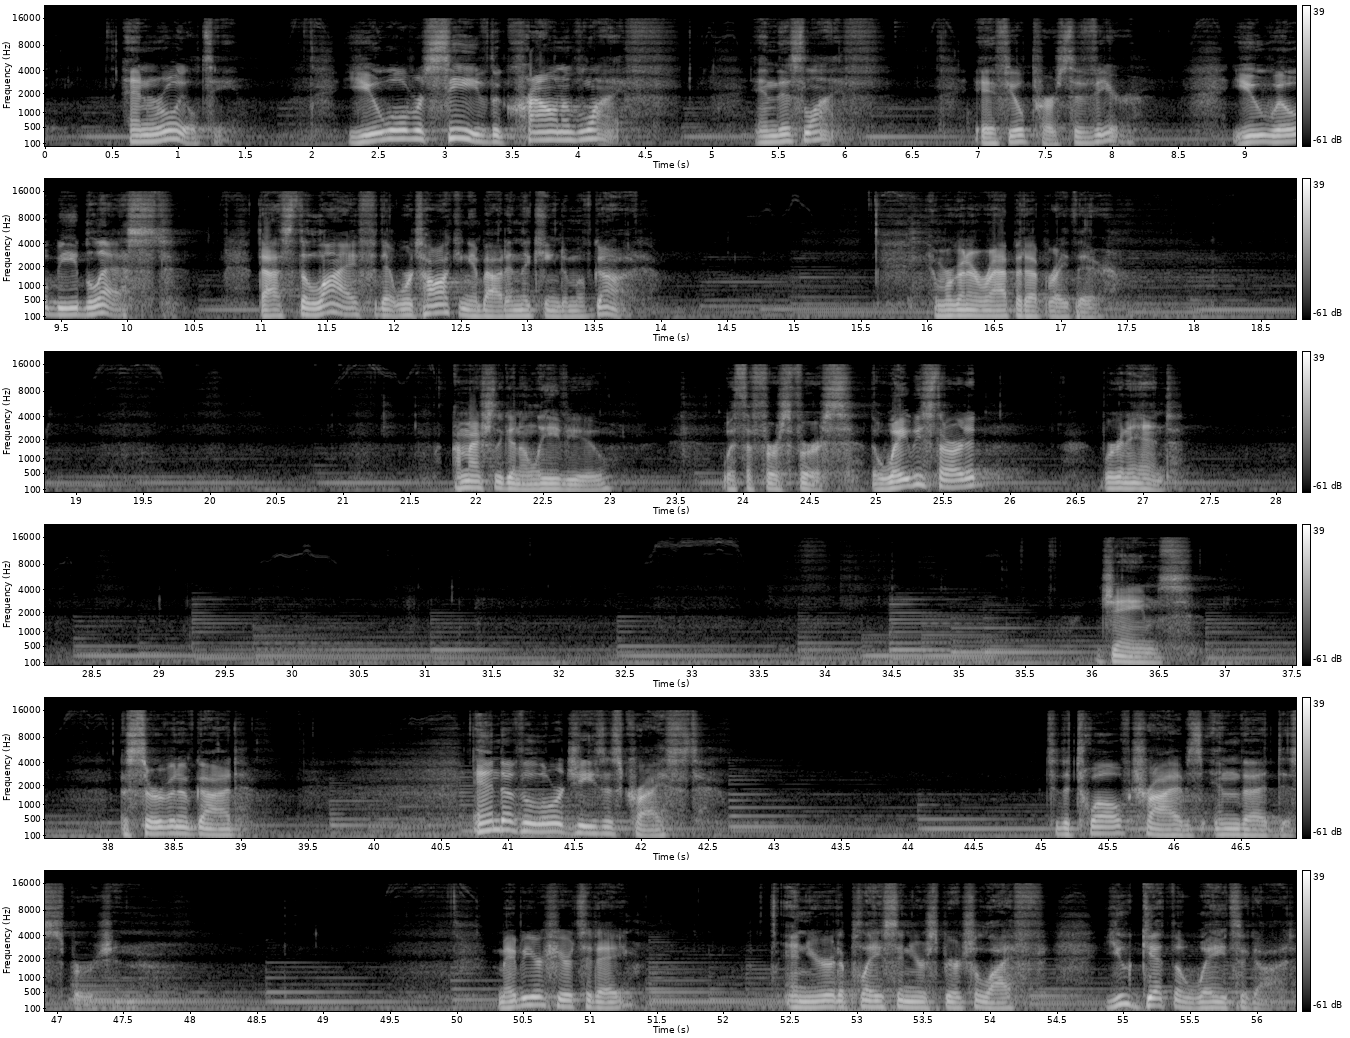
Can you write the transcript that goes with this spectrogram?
and royalty you will receive the crown of life in this life if you'll persevere. You will be blessed. That's the life that we're talking about in the kingdom of God. And we're going to wrap it up right there. I'm actually going to leave you with the first verse. The way we started, we're going to end. James, a servant of God and of the Lord Jesus Christ, to the 12 tribes in the dispersion. Maybe you're here today and you're at a place in your spiritual life, you get the way to God.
